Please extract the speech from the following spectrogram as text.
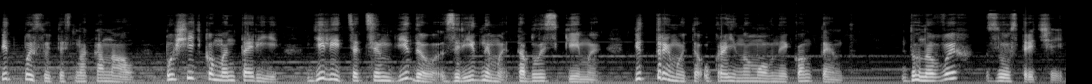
підписуйтесь на канал, пишіть коментарі, діліться цим відео з рідними та близькими, підтримуйте україномовний контент. До нових зустрічей!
